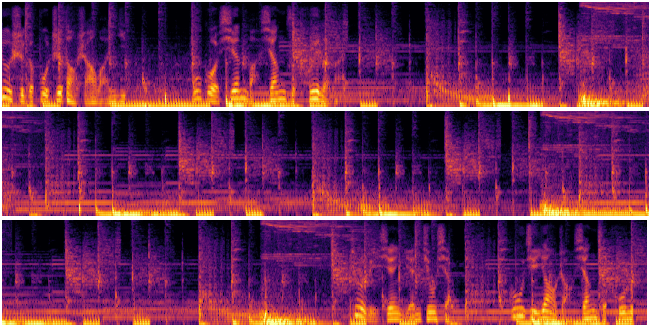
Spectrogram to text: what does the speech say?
这是个不知道啥玩意，不过先把箱子推了来。这里先研究下，估计要找箱子铺路。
